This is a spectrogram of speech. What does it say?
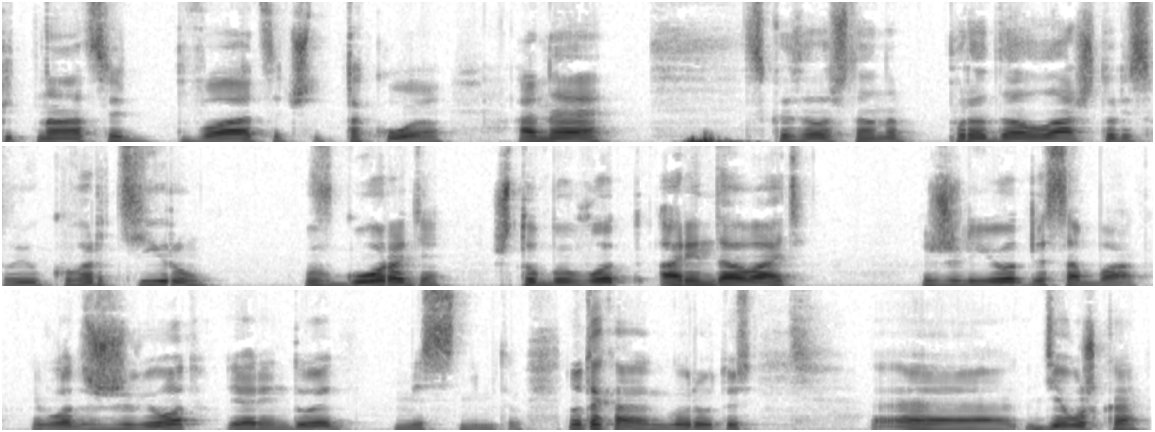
15, 20, что-то такое. Она сказала, что она продала, что ли, свою квартиру в городе, чтобы вот арендовать жилье для собак. И вот живет и арендует вместе с ним. Ну, такая, говорю, то есть э, девушка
